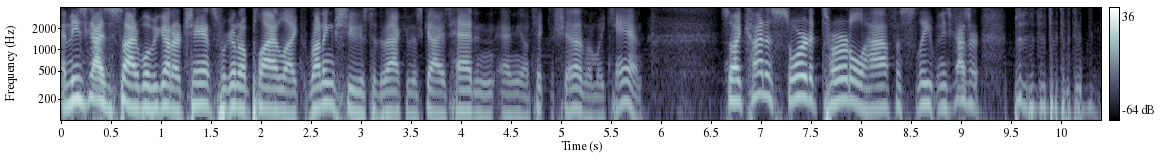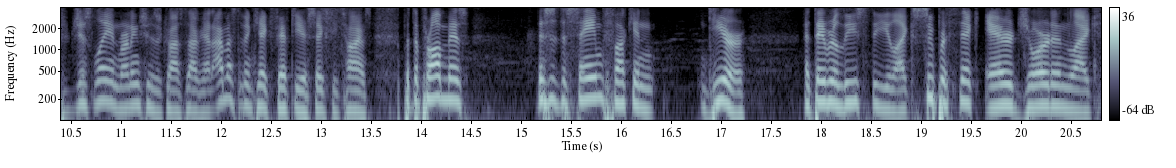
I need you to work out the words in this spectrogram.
And these guys decide, well, we got our chance. We're going to apply like running shoes to the back of this guy's head and, and you know kick the shit out of him. We can. So I kind of sort of turtle, half asleep, and these guys are just laying running shoes across the back of head. I must have been kicked fifty or sixty times. But the problem is, this is the same fucking gear that they released the like super thick Air Jordan like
